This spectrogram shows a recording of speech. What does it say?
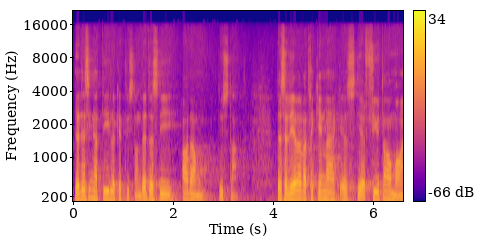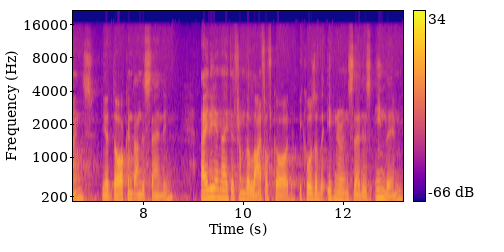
Dit is die natuurlike toestand. Dit is die Adam toestand. Dis 'n lewe wat gekenmerk is deur futile minds, deur darkened understanding, alienated from the life of God because of the ignorance that is in them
